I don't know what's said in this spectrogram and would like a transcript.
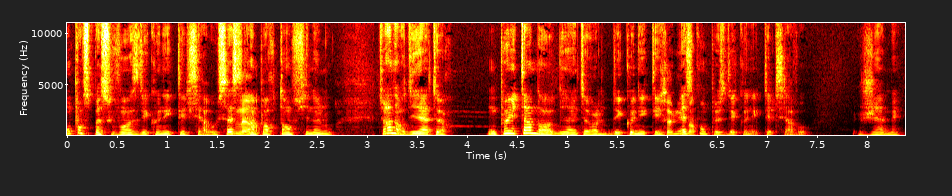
On pense pas souvent à se déconnecter le cerveau. Ça, c'est important finalement. Tu vois, un ordinateur. On peut éteindre l'ordinateur, le déconnecter. Est-ce qu'on peut se déconnecter le cerveau? Jamais.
